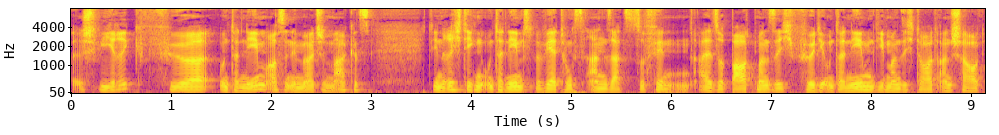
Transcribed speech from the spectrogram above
äh, schwierig für Unternehmen aus den Emerging Markets, den richtigen Unternehmensbewertungsansatz zu finden. Also baut man sich für die Unternehmen, die man sich dort anschaut,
